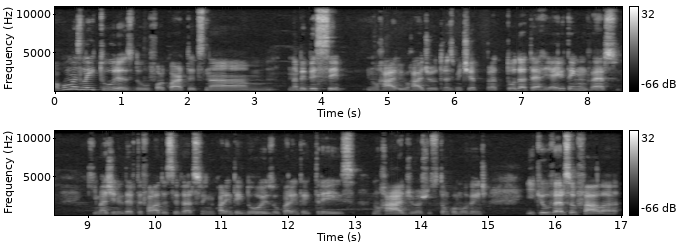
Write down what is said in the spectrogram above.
algumas leituras do Four Quartets na na BBC, no rádio, o rádio transmitia para toda a Terra. E aí ele tem um verso que imagina, ele deve ter falado esse verso em 42 ou 43 no rádio, eu acho isso tão comovente, e que o verso fala:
